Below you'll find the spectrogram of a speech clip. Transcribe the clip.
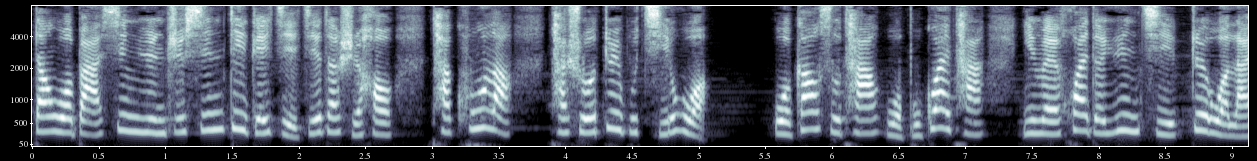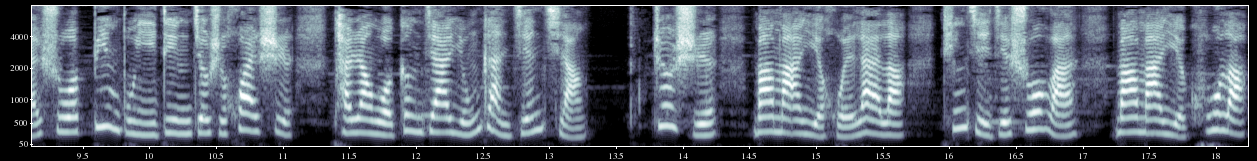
当我把幸运之心递给姐姐的时候，她哭了。她说对不起我。我告诉她，我不怪她，因为坏的运气对我来说并不一定就是坏事。它让我更加勇敢坚强。这时，妈妈也回来了。听姐姐说完，妈妈也哭了。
